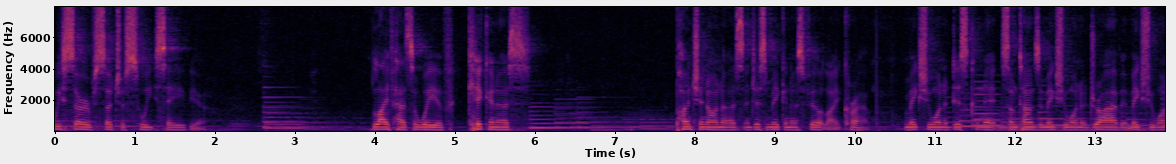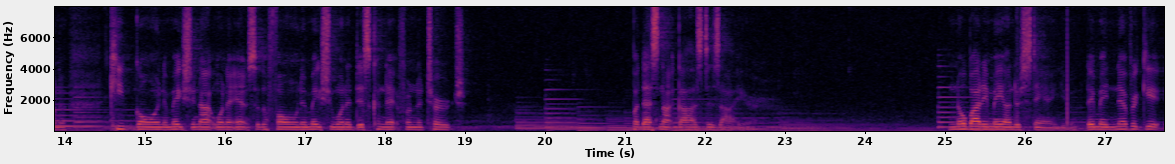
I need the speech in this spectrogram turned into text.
We serve such a sweet Savior. Life has a way of kicking us punching on us and just making us feel like crap. It makes you want to disconnect. Sometimes it makes you want to drive. It makes you want to keep going. It makes you not want to answer the phone. It makes you want to disconnect from the church. But that's not God's desire. Nobody may understand you. They may never get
